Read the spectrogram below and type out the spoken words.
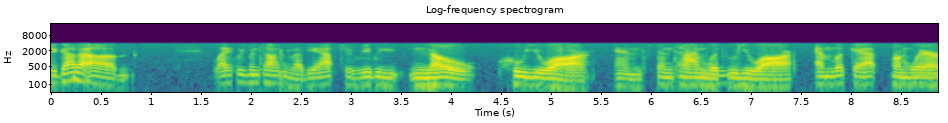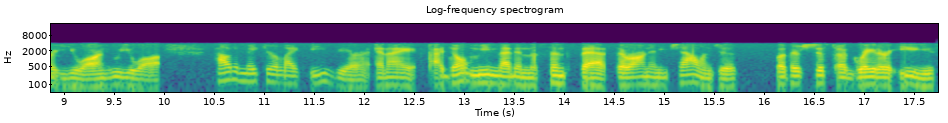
you gotta, um, like we've been talking about, you have to really know who you are and spend time with who you are and look at from where you are and who you are how to make your life easier. And I I don't mean that in the sense that there aren't any challenges, but there's just a greater ease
